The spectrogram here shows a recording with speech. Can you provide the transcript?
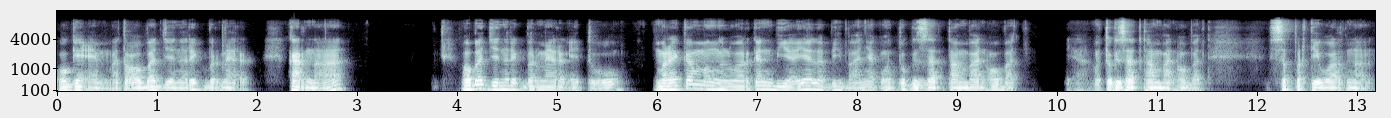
OGM atau obat generik bermerek. Karena obat generik bermerek itu mereka mengeluarkan biaya lebih banyak untuk zat tambahan obat. Ya, untuk zat tambahan obat seperti warna.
